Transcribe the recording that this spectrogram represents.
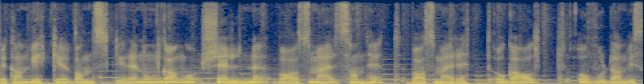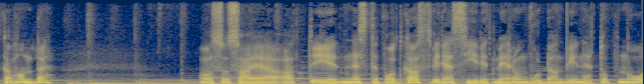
Det kan virke vanskeligere enn noen gang å skjelne hva som er sannhet, hva som er rett og galt, og hvordan vi skal handle. Og så sa jeg at i neste podkast vil jeg si litt mer om hvordan vi nettopp nå,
